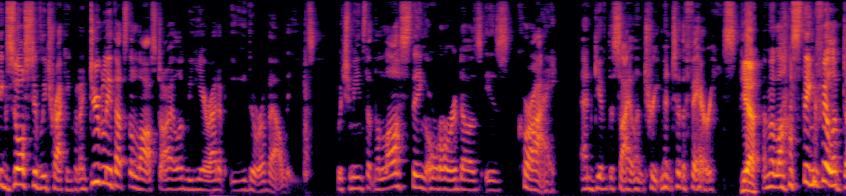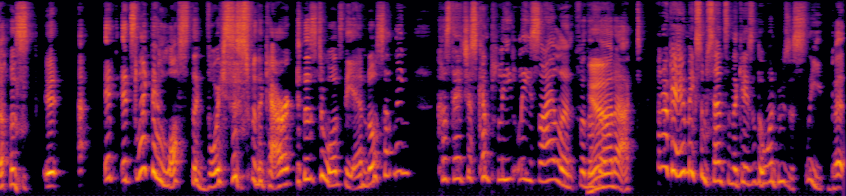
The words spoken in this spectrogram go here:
exhaustively tracking, but I do believe that's the last dialogue we hear out of either of our leads. Which means that the last thing Aurora does is cry and give the silent treatment to the fairies. Yeah. And the last thing Philip does, it, it it's like they lost the voices for the characters towards the end or something, because they're just completely silent for the Yeah. third act. And okay, it makes some sense in the case of the one who's asleep, but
